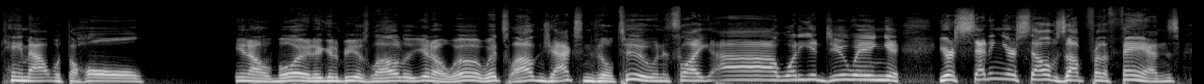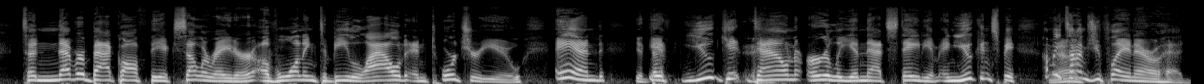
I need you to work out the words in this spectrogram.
came out with the whole, you know, boy, they're going to be as loud as, you know, whoa, it's loud in Jacksonville too. And it's like, ah, what are you doing? You're setting yourselves up for the fans to never back off the accelerator of wanting to be loud and torture you. And Yeah, that- if you get down early in that stadium and you can speak, how many Yeah. times you play an Arrowhead?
